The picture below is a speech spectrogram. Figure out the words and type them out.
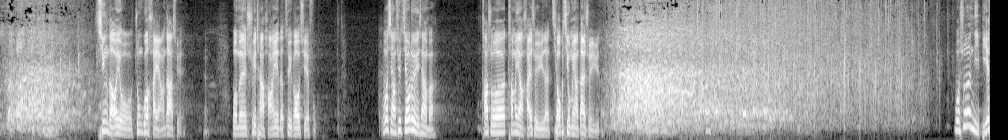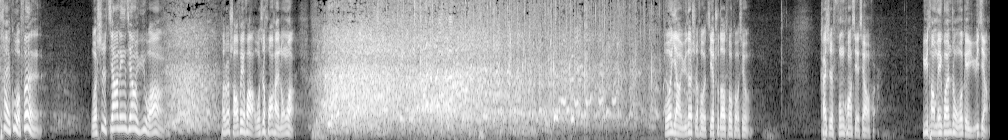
青岛有中国海洋大学，我们水产行业的最高学府。我想去交流一下吧。他说他们养海水鱼的，瞧不起我们养淡水鱼的。我说你别太过分，我是嘉陵江鱼王。他说少废话，我是黄海龙王。我养鱼的时候接触到脱口秀，开始疯狂写笑话。鱼塘没观众，我给鱼讲。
